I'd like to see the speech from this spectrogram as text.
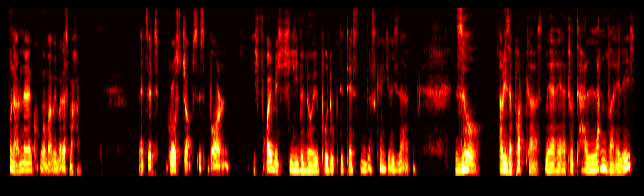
und dann äh, gucken wir mal, wie wir das machen. That's it. Growth Jobs is born. Ich freue mich, ich liebe neue Produkte testen, das kann ich euch sagen. So, aber dieser Podcast wäre ja total langweilig,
